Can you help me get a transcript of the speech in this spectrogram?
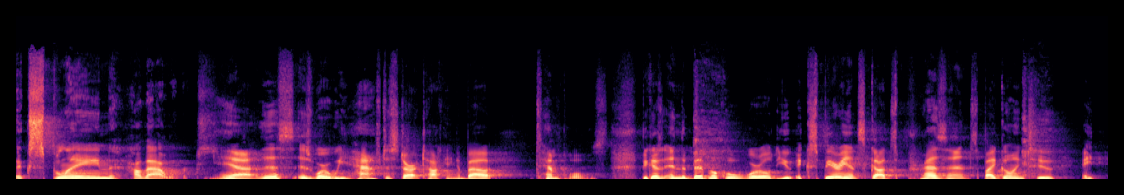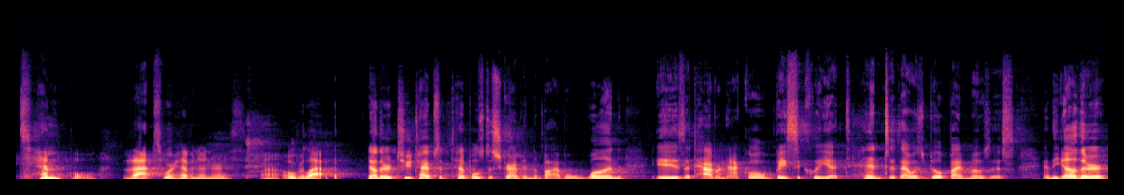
explain how that works. Yeah, this is where we have to start talking about temples. Because in the biblical world, you experience God's presence by going to a temple. That's where heaven and earth uh, overlap. Now, there are two types of temples described in the Bible. One is a tabernacle, basically a tent that was built by Moses, and the other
